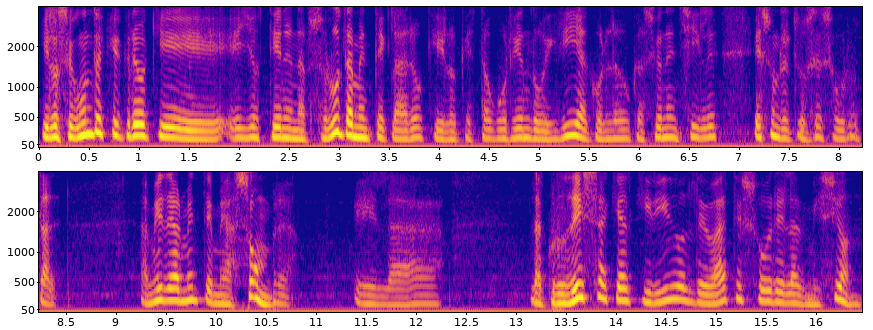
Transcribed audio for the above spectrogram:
Y lo segundo es que creo que ellos tienen absolutamente claro que lo que está ocurriendo hoy día con la educación en Chile es un retroceso brutal. A mí realmente me asombra eh, la, la crudeza que ha adquirido el debate sobre la admisión.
